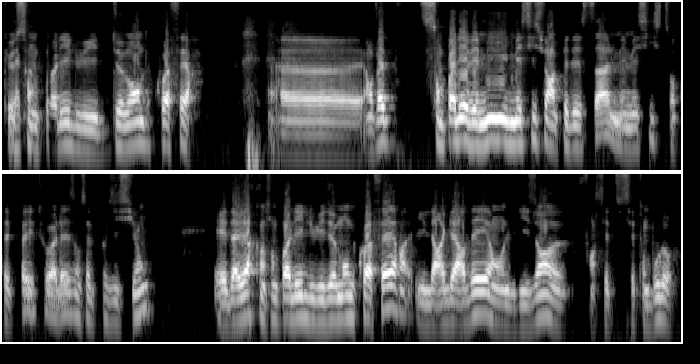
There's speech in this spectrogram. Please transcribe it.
que Sampoli lui demande quoi faire. Euh, en fait, Sampoli avait mis Messi sur un pédestal, mais Messi ne se sentait pas du tout à l'aise dans cette position. Et d'ailleurs, quand Sampoli lui demande quoi faire, il l'a regardé en lui disant euh, C'est ton boulot.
